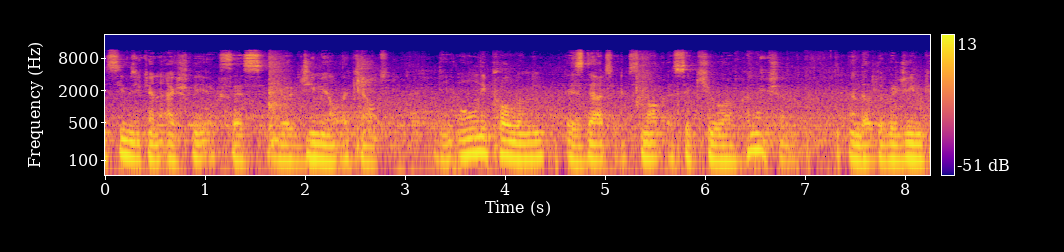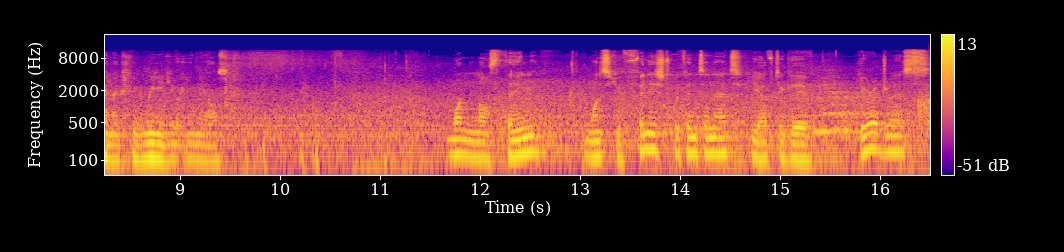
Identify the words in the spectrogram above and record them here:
It seems you can actually access your Gmail account. The only problem is that it's not a secure connection and that the regime can actually read your emails. One last thing, once you've finished with internet, you have to give your address,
